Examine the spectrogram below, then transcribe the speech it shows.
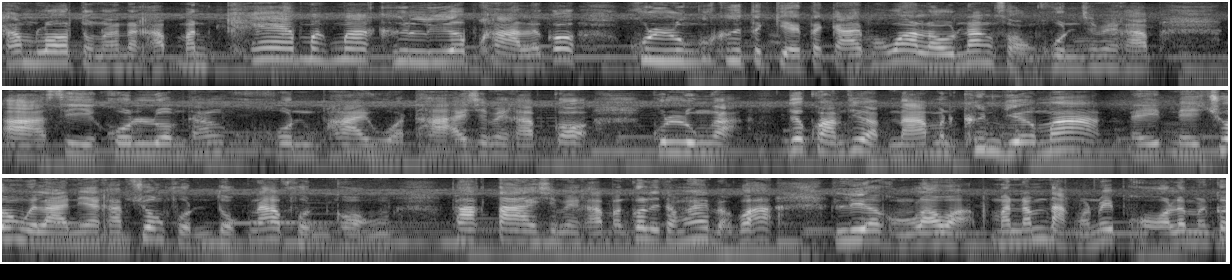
ถ้ำลอดตรงนั้นนะครับ มันแคบมากๆคือเรือผ่าน แล้วก็คุณลุงก็คือตะเกียกตะกาย เพราะว่าเรานั่งสองคนใช่ไหมครับอ่าสี่คนรวมทั้งคนพายหัวท้ายใช่ไหมครับ ก็คุณลุงอะ ด้วยความที่แบบน้ำมันขึ้นเยอะมากในในช่วงเวลาเนี้ยครับช่วงฝนตกหน้าฝนของภาคใต้ใช่ไหมครับ มันก็เลยทำให้แบบว่าเรือของเราอะมันน้ำหนักมันไม่พอแล้วมันก็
